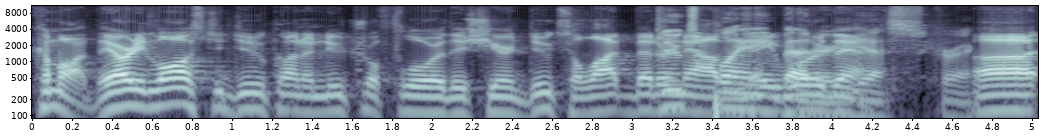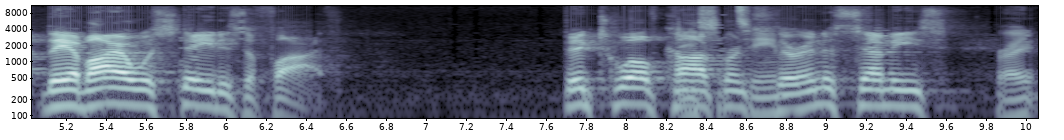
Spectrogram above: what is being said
come on, they already lost to Duke on a neutral floor this year, and Duke's a lot better Duke's now than they playing were then. yes, correct. Uh, they have Iowa State as a five. Big 12 conference, they're in the semis. right.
